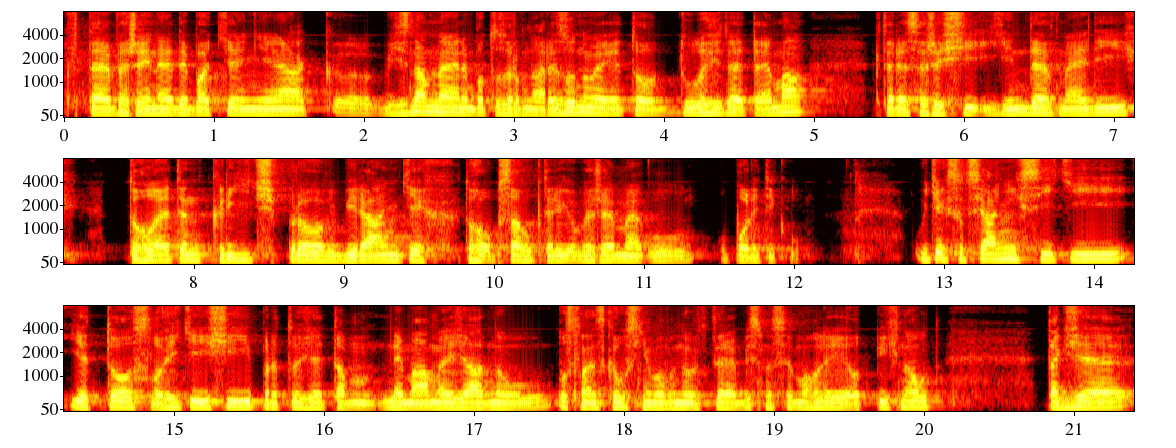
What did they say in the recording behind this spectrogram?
v té veřejné debatě nějak eh, významné, nebo to zrovna rezonuje, je to důležité téma, které se řeší i jinde v médiích tohle je ten klíč pro vybírání těch, toho obsahu, který ověřujeme u, u politiků. U těch sociálních sítí je to složitější, protože tam nemáme žádnou poslaneckou sněmovnu, které bychom se mohli odpíchnout. Takže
